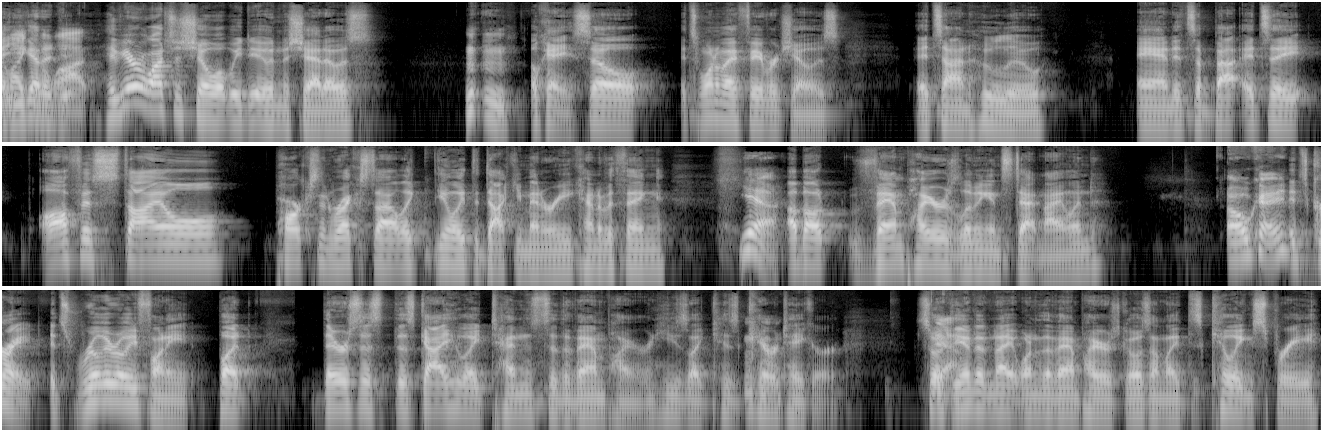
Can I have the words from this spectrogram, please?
I like it gotta a lot. Have you ever watched the show What We Do in the Shadows? Mm-mm. Okay, so it's one of my favorite shows. It's on Hulu, and it's about it's a office style, Parks and Rec style, like you know, like the documentary kind of a thing Yeah. about vampires living in Staten Island. Okay. It's great. It's really really funny. But there's this this guy who like tends to the vampire, and he's like his caretaker. So at the end of the night, one of the vampires goes on like this killing spree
